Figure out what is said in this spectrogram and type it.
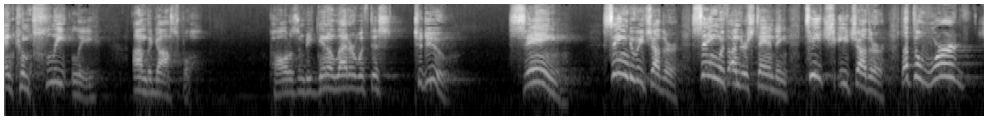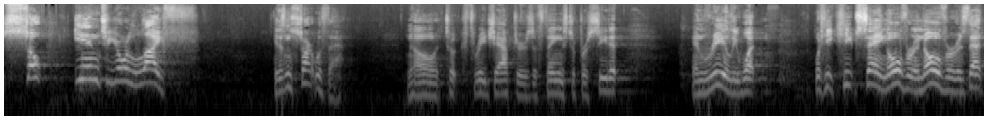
and completely on the gospel. Paul doesn't begin a letter with this to do. Sing. Sing to each other. Sing with understanding. Teach each other. Let the word soak into your life. He doesn't start with that. No, it took three chapters of things to precede it. And really, what, what he keeps saying over and over is that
